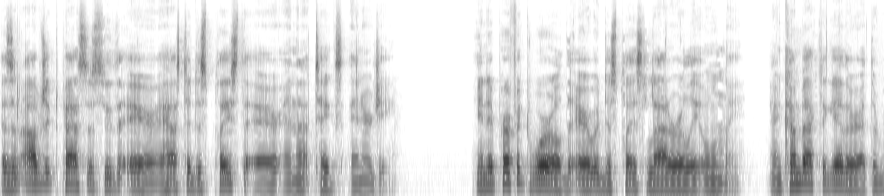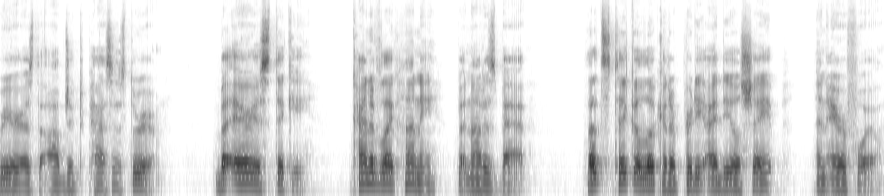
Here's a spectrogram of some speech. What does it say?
As an object passes through the air, it has to displace the air, and that takes energy. In a perfect world, the air would displace laterally only, and come back together at the rear as the object passes through. But air is sticky, kind of like honey, but not as bad. Let's take a look at a pretty ideal shape, an airfoil.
